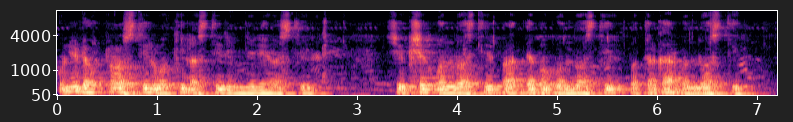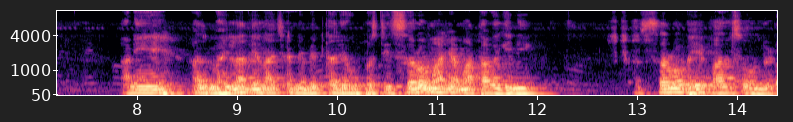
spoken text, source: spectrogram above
कोणी डॉक्टर असतील वकील असतील इंजिनियर असतील शिक्षक बंधू असतील प्राध्यापक बंधू असतील पत्रकार बंधू असतील. आणि आज महिला दिनाच्या निमित्ताने उपस्थित सर्व माझ्या माता भगिनी सर्व भे बालसवंगड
